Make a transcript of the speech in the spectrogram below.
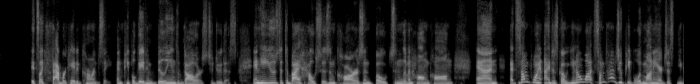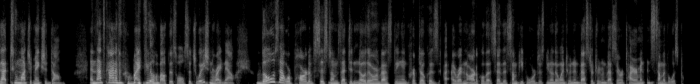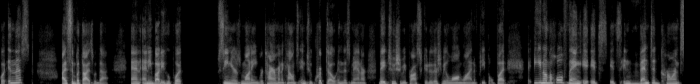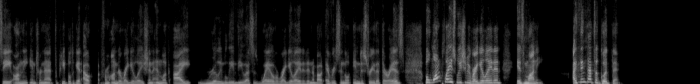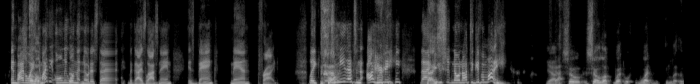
it's like fabricated currency and people gave him billions of dollars to do this and he used it to buy houses and cars and boats and live in hong kong and at some point i just go you know what sometimes you people with money are just you got too much it makes you dumb and that's kind of how I feel about this whole situation right now. Those that were part of systems that didn't know they were investing in crypto, because I read an article that said that some people were just, you know, they went to an investor to invest in retirement and some of it was put in this. I sympathize with that. And anybody who put seniors' money, retirement accounts into crypto in this manner, they too should be prosecuted. There should be a long line of people. But you know, the whole thing, it, it's it's invented currency on the internet for people to get out from under regulation. And look, I really believe the US is way over regulated in about every single industry that there is. But one place we should be regulated is money. I think that's a good thing. And by the so, way, am I the only one that noticed that the guy's last name is Bank Man Fried? Like to me, that's an irony that nice. you should know not to give him money. Yeah. yeah. So so look, what what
